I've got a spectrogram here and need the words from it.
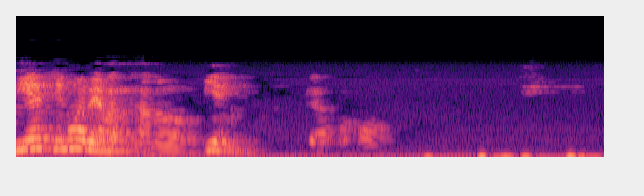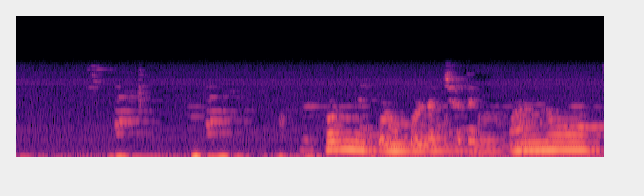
Diecinueve avanzado. Bien. me coloco el hacha de mano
